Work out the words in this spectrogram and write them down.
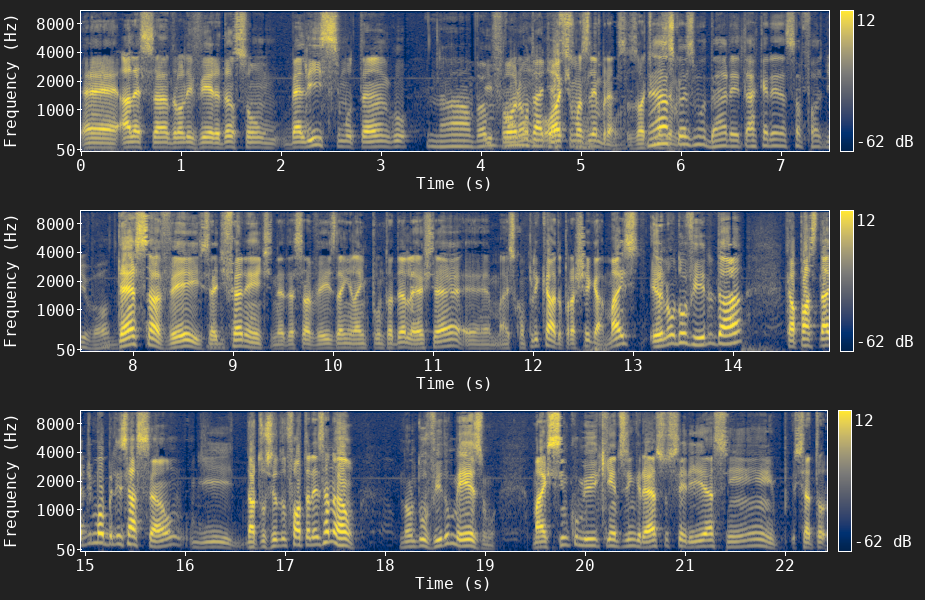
É, Alessandro Oliveira dançou um belíssimo tango. Não, vamos, e foram vamos ótimas lembranças. Ótimas Não, lembranças. as coisas mudaram, ele tá querendo essa foto de volta. Dessa vez é diferente, né? Dessa vez lá em, lá em Punta del Este é, é mais complicado para chegar. Mas eu não duvido da capacidade de mobilização de, da torcida do Fortaleza, não. Não duvido mesmo. Mas 5.500 ingressos seria assim. Se a to-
